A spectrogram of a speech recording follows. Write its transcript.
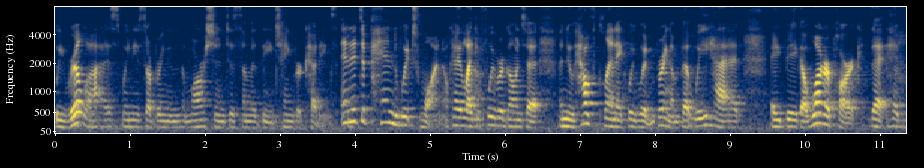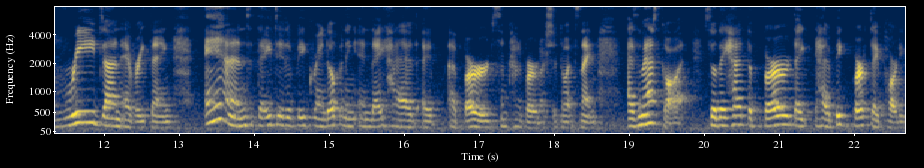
we realized we need to start bringing the Martian to some of the chamber cuttings, and it depend which one. Okay, like if we were going to a new health clinic, we wouldn't bring them, but we had a big uh, water park that had redone everything. And they did a big grand opening, and they had a, a bird, some kind of bird, I should know its name, as a mascot. So they had the bird, they had a big birthday party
